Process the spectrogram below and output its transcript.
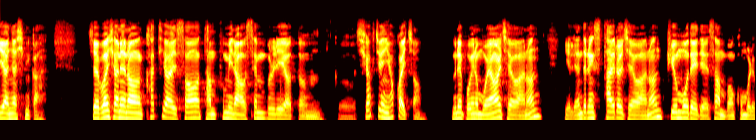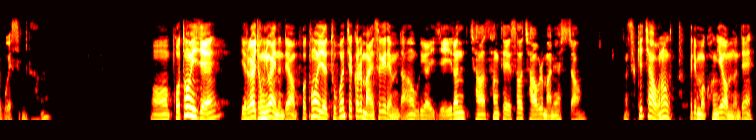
예 안녕하십니까. 자, 이번 시간에는 카티아에서 단품이나 assembly의 어떤 그 시각적인 효과 있죠. 눈에 보이는 모양을 제어하는 렌더링 스타일을 제어하는 view mode에 대해서 한번 공부를 해보겠습니다. 어, 보통 이제 여러가지 종류가 있는데요. 보통은 이제 두 번째 거를 많이 쓰게 됩니다. 우리가 이제 이런 자, 상태에서 작업을 많이 하시죠. 스케치하고는 특별히 뭐 관계가 없는데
